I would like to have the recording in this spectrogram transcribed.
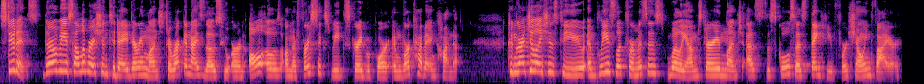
Students, there will be a celebration today during lunch to recognize those who earned all O's on their first six weeks grade report in work habit and conduct. Congratulations to you and please look for Mrs. Williams during lunch as the school says thank you for showing fire.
